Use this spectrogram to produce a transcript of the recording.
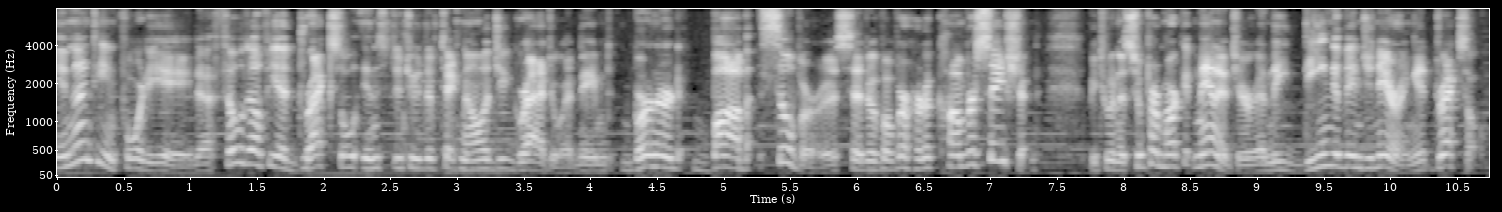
In 1948, a Philadelphia Drexel Institute of Technology graduate named Bernard Bob Silver is said to have overheard a conversation between a supermarket manager and the dean of engineering at Drexel.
